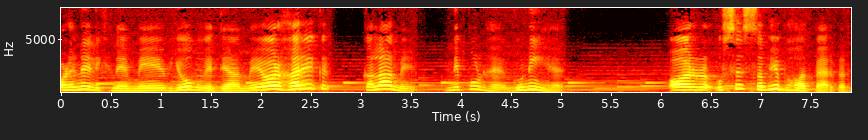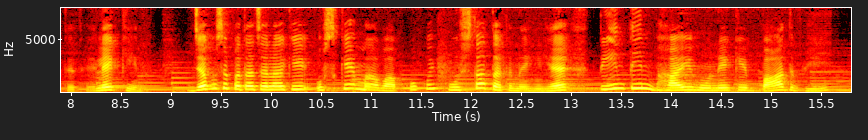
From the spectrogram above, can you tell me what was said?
पढ़ने लिखने में, योग विद्या में और हर एक कला में निपुण है, गुणी है। और उससे सभी बहुत प्यार करते थे। लेकिन जब उसे पता चला कि उसके माँ बाप को कोई पूछता तक नहीं है तीन तीन भाई होने के बाद भी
